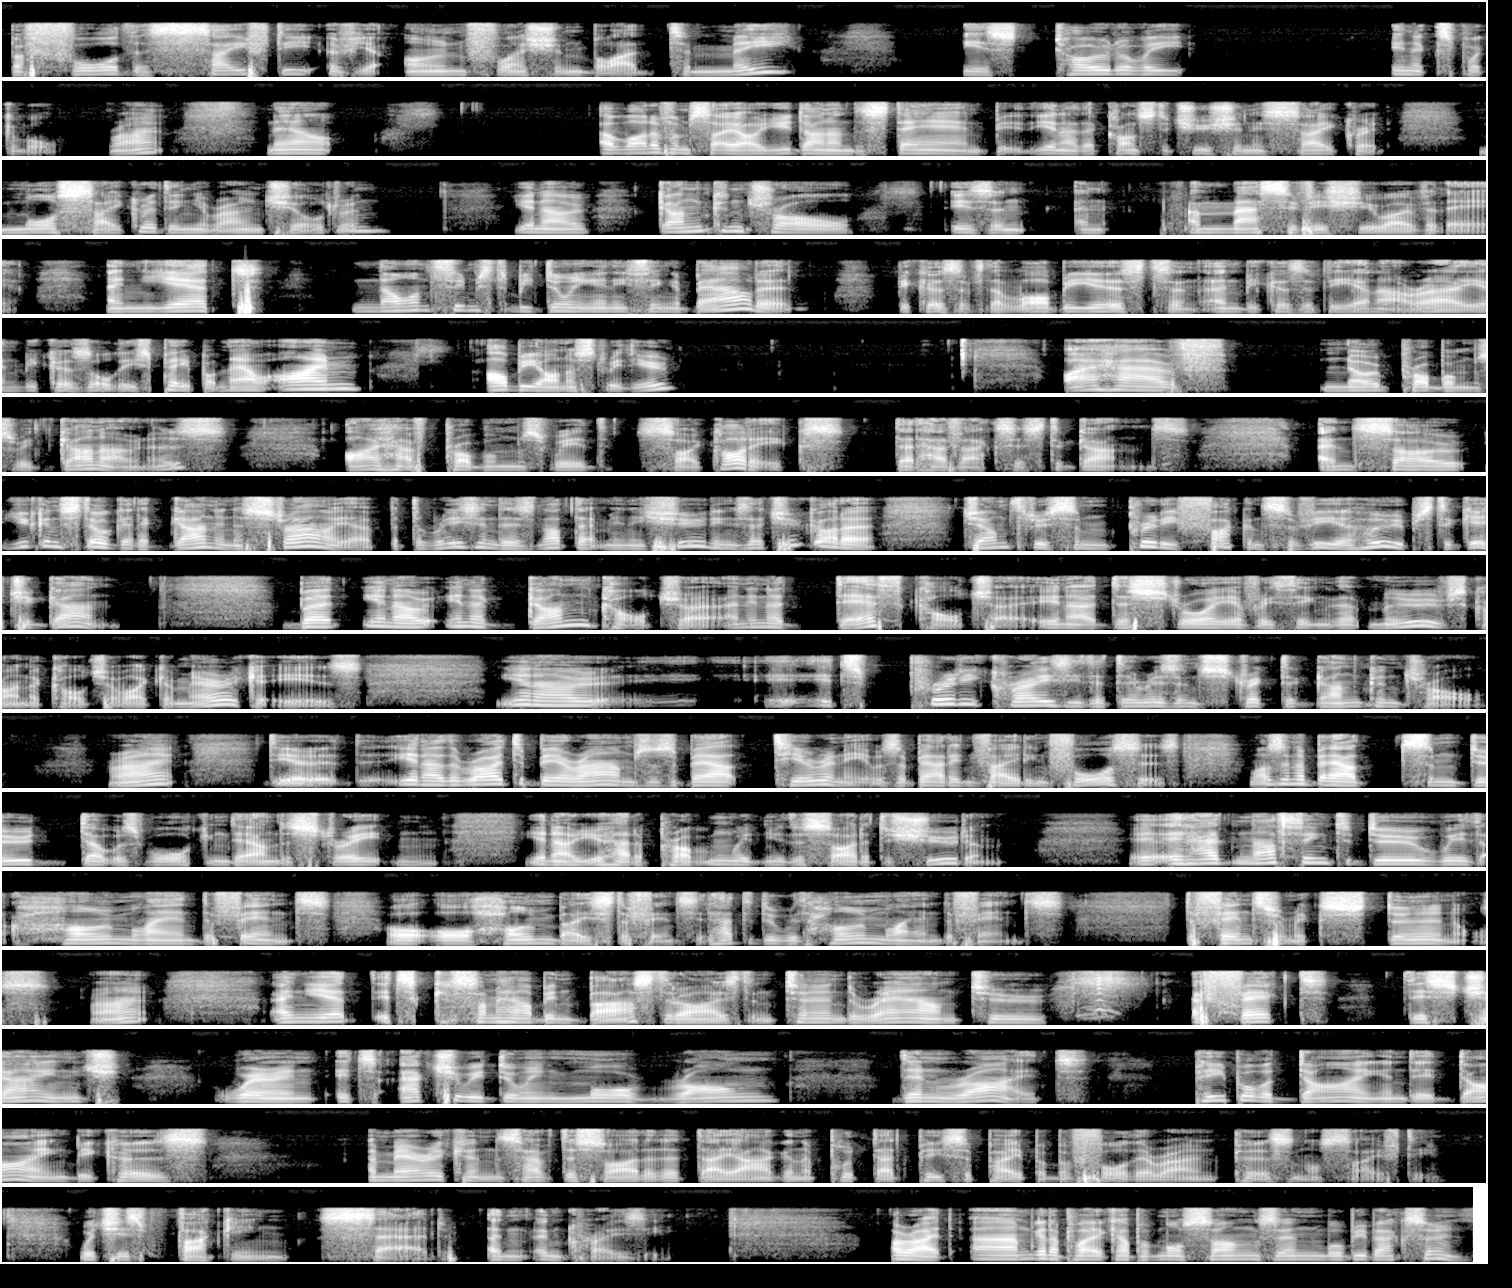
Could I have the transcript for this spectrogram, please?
before the safety of your own flesh and blood, to me, is totally inexplicable, right? Now, a lot of them say, oh, you don't understand, you know, the Constitution is sacred. More sacred than your own children? You know, gun control is an, an, a massive issue over there. And yet, no one seems to be doing anything about it because of the lobbyists and, and because of the NRA and because all these people. Now, I'm, I'll be honest with you, I have no problems with gun owners. I have problems with psychotics that have access to guns. And so you can still get a gun in Australia, but the reason there's not that many shootings is that you've got to jump through some pretty fucking severe hoops to get your gun. But, you know, in a gun culture and in a death culture, in a destroy everything that moves kind of culture like America is, you know, it's pretty crazy that there isn't stricter gun control, right? You know, the right to bear arms was about tyranny. It was about invading forces. It wasn't about some dude that was walking down the street and, you know, you had a problem with and you decided to shoot him. It, had nothing to do with homeland defense or, or home based defense. It had to do with homeland defense, defense from externals, right? And yet it's somehow been bastardized and turned around to affect this change wherein it's actually doing more wrong than right. People are dying and they're dying because Americans have decided that they are going to put that piece of paper before their own personal safety, which is fucking sad and, and crazy. All right, I'm going to play a couple more songs and we'll be back soon.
